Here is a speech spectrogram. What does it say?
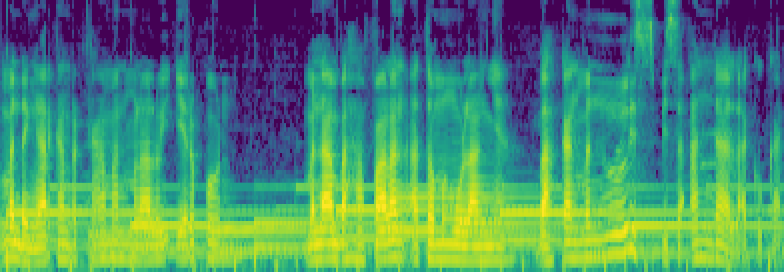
mendengarkan rekaman melalui earphone, menambah hafalan atau mengulangnya, bahkan menulis bisa Anda lakukan.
